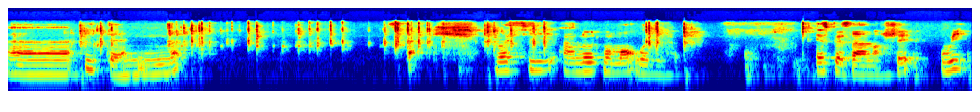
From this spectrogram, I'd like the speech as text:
Euh, item, stack. Voici un autre moment Est-ce que ça a marché? Oui.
